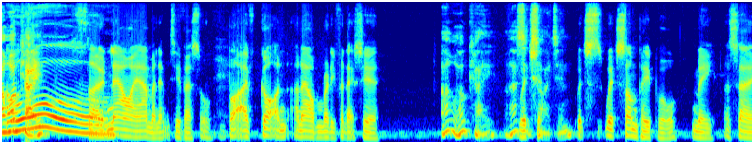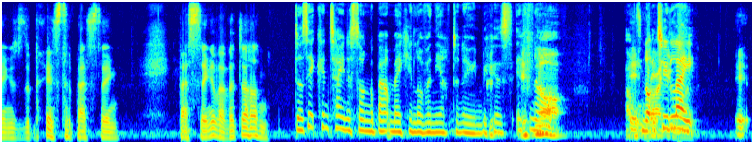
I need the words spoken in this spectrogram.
Oh, okay. Oh. So now I am an empty vessel, but I've got an, an album ready for next year. Oh, okay. Well, that's which exciting. which which some people, me, are saying is the is the best thing, best thing I've ever done. Does it contain a song about making love in the afternoon? Because if, If not, I will It's not too late. one. It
